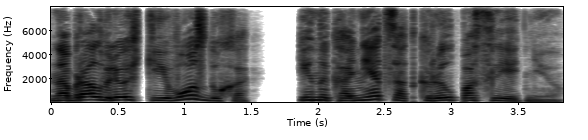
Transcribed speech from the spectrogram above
набрал в легкие воздуха и, наконец, открыл последнюю.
